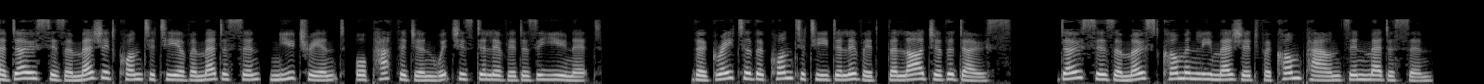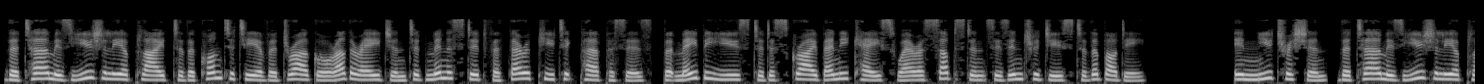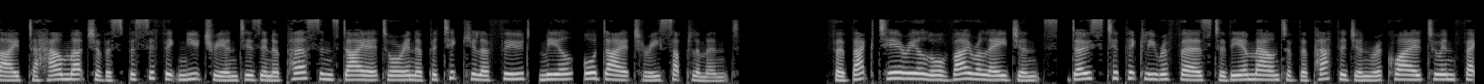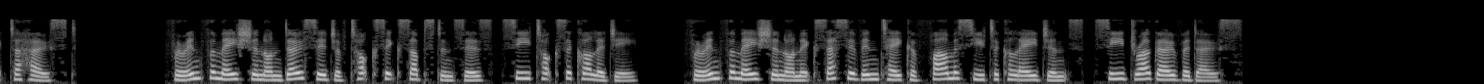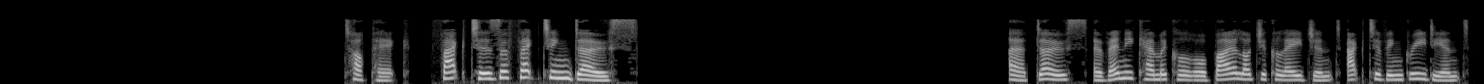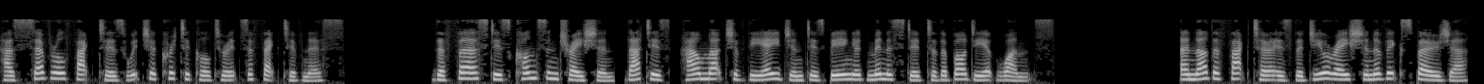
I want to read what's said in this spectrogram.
A dose is a measured quantity of a medicine, nutrient, or pathogen which is delivered as a unit. The greater the quantity delivered, the larger the dose. Doses are most commonly measured for compounds in medicine. The term is usually applied to the quantity of a drug or other agent administered for therapeutic purposes, but may be used to describe any case where a substance is introduced to the body. In nutrition, the term is usually applied to how much of a specific nutrient is in a person's diet or in a particular food, meal, or dietary supplement. For bacterial or viral agents, dose typically refers to the amount of the pathogen required to infect a host. For information on dosage of toxic substances, see toxicology. For information on excessive intake of pharmaceutical agents, see drug overdose. Topic: Factors affecting dose. A dose of any chemical or biological agent active ingredient has several factors which are critical to its effectiveness. The first is concentration, that is, how much of the agent is being administered to the body at once. Another factor is the duration of exposure.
